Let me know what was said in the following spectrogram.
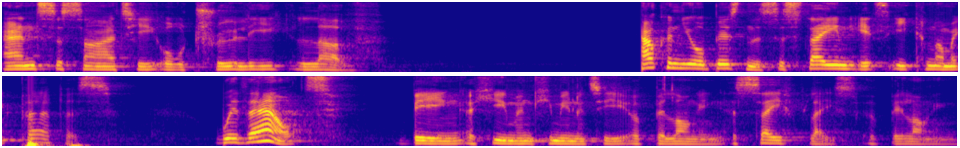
and society all truly love? How can your business sustain its economic purpose without being a human community of belonging, a safe place of belonging?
